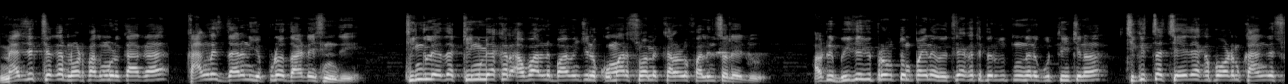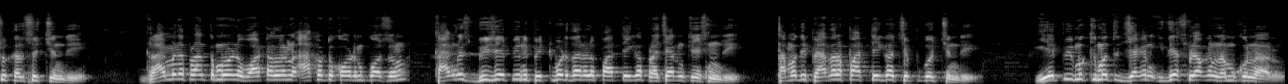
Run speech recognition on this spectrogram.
మ్యాజిక్ ఫిగర్ నూట పదమూడు కాగా కాంగ్రెస్ దానిని ఎప్పుడో దాటేసింది. కింగ్ లేదా కింగ్ మేకర్ అవ్వాలని భావించిన కుమారస్వామి కళలు ఫలించలేదు. అటు బీజేపీ ప్రభుత్వం పైన వ్యతిరేకత పెరుగుతుందని గుర్తించిన చికిత్స చేయలేకపోవడం కాంగ్రెస్కు కలిసొచ్చింది. గ్రామీణ ప్రాంతంలోని ఓటర్లను ఆకట్టుకోవడం కోసం కాంగ్రెస్ బీజేపీని పెట్టుబడిదారుల పార్టీగా ప్రచారం చేసింది. తమది పేదల పార్టీగా చెప్పుకొచ్చింది. ఏపీ ముఖ్యమంత్రి జగన్ ఇదే స్లోగన్ నమ్ముకున్నారు.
